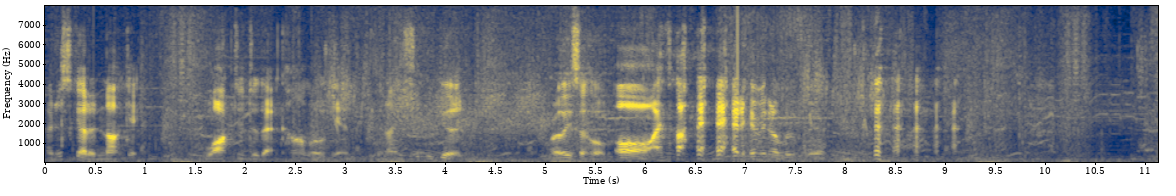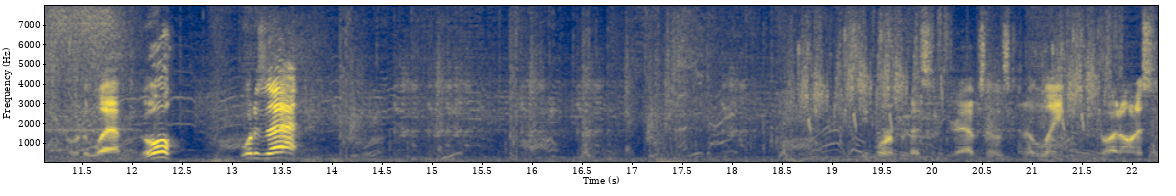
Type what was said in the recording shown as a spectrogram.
I just gotta not get locked into that combo again, and I should be good. Or at least I hope. Oh, I thought I had him in a loop there. Over the left. Oh! What is that? Need more impressive grabs. That was kind of lame, to be quite honest.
